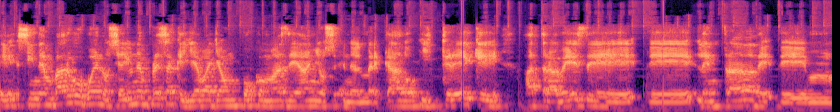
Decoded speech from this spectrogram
Eh, sin embargo, bueno, si hay una empresa que lleva ya un poco más de años en el mercado y cree que a través de, la entrada de, mm,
